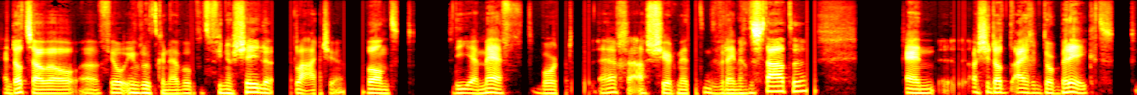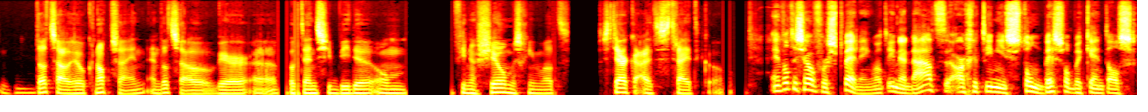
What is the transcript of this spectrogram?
En dat zou wel uh, veel invloed kunnen hebben op het financiële plaatje. Want die IMF wordt uh, geassocieerd met de Verenigde Staten. En uh, als je dat eigenlijk doorbreekt, dat zou heel knap zijn. En dat zou weer potentie bieden om financieel misschien wat sterker uit de strijd te komen. En wat is jouw voorspelling? Want inderdaad, Argentinië stond best wel bekend als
